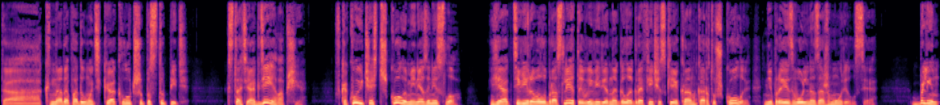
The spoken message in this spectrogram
так, надо подумать, как лучше поступить. Кстати, а где я вообще? В какую часть школы меня занесло? Я активировал браслет и, выведя на голографический экран карту школы, непроизвольно зажмурился. Блин,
